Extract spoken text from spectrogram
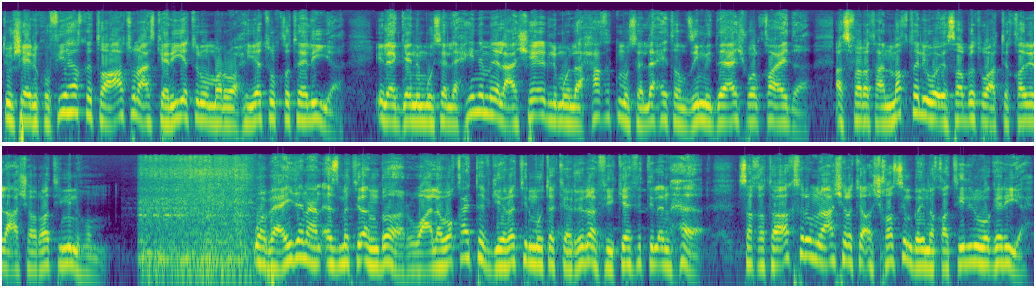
تشارك فيها قطاعات عسكرية ومروحيات قتالية. إلى جانب مسلحين من العشائر لملاحقة مسلحي تنظيم داعش والقاعدة أسفرت عن مقتل وإصابة واعتقال العشرات منهم. وبعيدا عن أزمة الأنبار وعلى وقع التفجيرات المتكررة في كافة الأنحاء سقط أكثر من عشرة أشخاص بين قتيل وجريح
